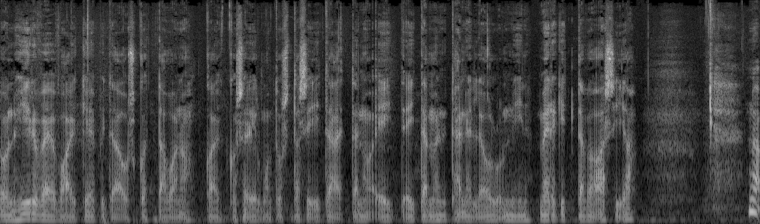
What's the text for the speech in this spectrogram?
on hirveän vaikea pitää uskottavana Kaikkosen ilmoitusta siitä, että no ei, ei tämä nyt hänelle ollut niin merkittävä asia – No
